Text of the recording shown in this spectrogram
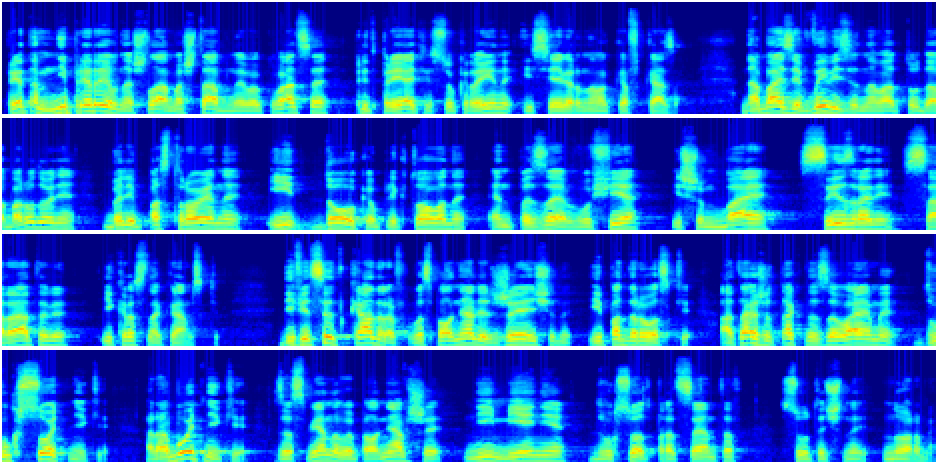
При этом непрерывно шла масштабная эвакуация предприятий с Украины и Северного Кавказа. На базе вывезенного оттуда оборудования были построены и доукомплектованы НПЗ в Уфе, Ишимбае, Сызрани, Саратове и Краснокамске. Дефицит кадров восполняли женщины и подростки, а также так называемые двухсотники – работники, за смену выполнявшие не менее 200% суточной нормы.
